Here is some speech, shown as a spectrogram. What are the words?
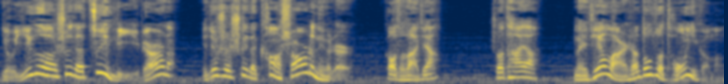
有一个睡在最里边的，也就是睡在炕梢的那个人，告诉大家，说他呀每天晚上都做同一个梦，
